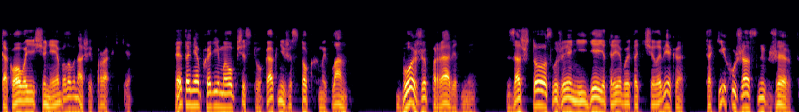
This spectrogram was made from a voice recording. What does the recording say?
Такого еще не было в нашей практике. Это необходимо обществу, как ни жесток мой план. Боже праведный! За что служение идея требует от человека таких ужасных жертв?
